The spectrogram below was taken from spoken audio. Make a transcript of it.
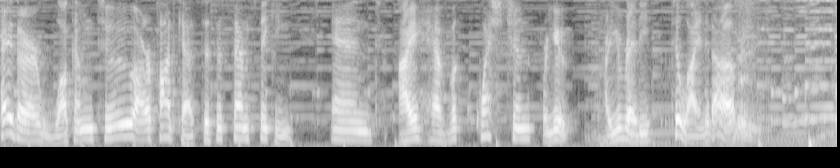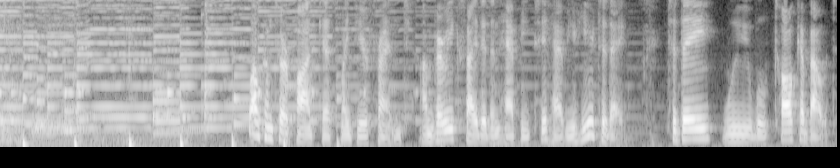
Hey there, welcome to our podcast. This is Sam speaking, and I have a question for you. Are you ready to line it up? Welcome to our podcast, my dear friend. I'm very excited and happy to have you here today. Today, we will talk about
